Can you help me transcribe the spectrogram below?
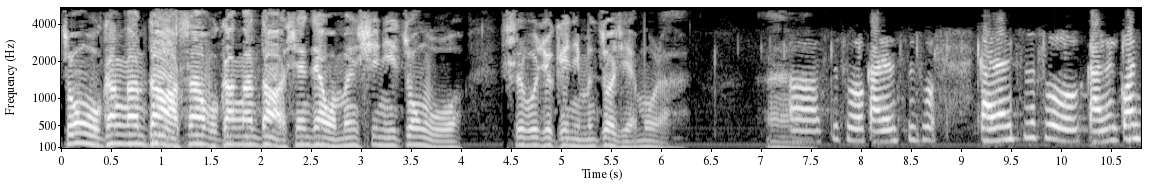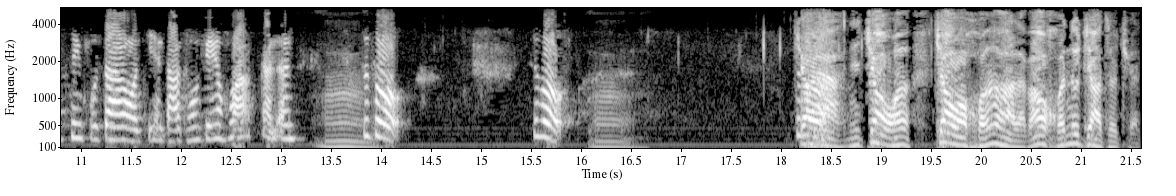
中午刚刚到，上午刚刚到，现在我们悉尼中午师傅就给你们做节目了，嗯，呃，师傅，感恩师傅，感恩师傅，感恩观世音菩萨，我今天打通电话，感恩。嗯，师傅，师傅，嗯，师叫呀、傅，你叫我叫我魂好了，把我魂都叫出去了。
